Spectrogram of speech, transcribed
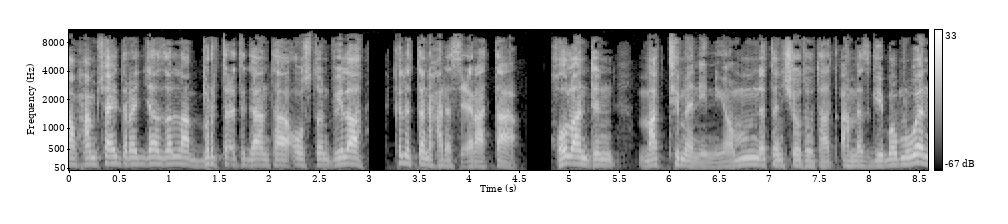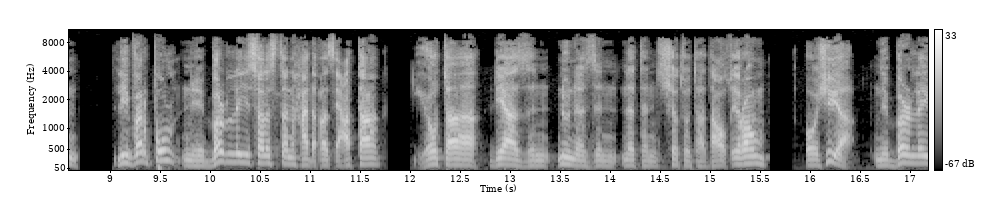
ኣብ ሓምሻይ ደረጃ ዘላ ብርትዕቲ ጋንታ ኦስቶን ቪላ ክልተ ን ሓደ ስዒራታ። ሆላንድን ማክቲመኒን'ዮም ነተን ሸቶታት ኣመዝጊቦምወን። ሊቨርፑል ንበርንሊ ሰለስተ ን ሓደ ቀጺዓታ፣ ዮታ፣ ዲያዝን ኑነዝን ነተን ሸቶታት ኣቑጺሮም፣ ኦሺያ ንበርንለይ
